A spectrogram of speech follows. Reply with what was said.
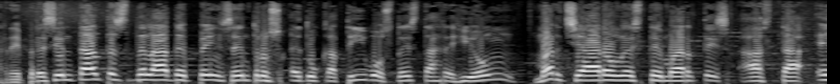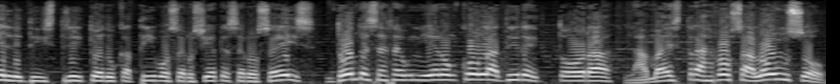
Representantes de la ADP en centros educativos de esta región marcharon este martes hasta el Distrito Educativo 0706, donde se reunieron con la directora, la maestra Rosa Alonso,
